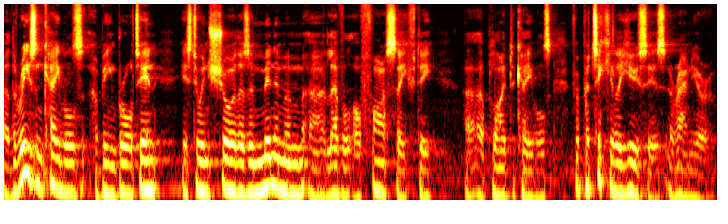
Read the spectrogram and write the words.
Uh, the reason cables are being brought in is to ensure there's a minimum uh, level of fire safety uh, applied to cables for particular uses around Europe.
